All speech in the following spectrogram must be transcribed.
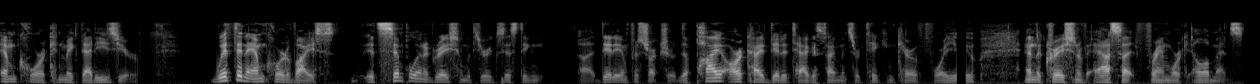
M-Core can make that easier. With an M-Core device, it's simple integration with your existing uh, data infrastructure. The Pi archive data tag assignments are taken care of for you and the creation of asset framework elements.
